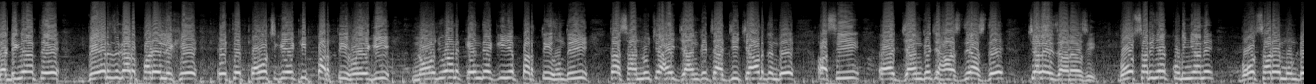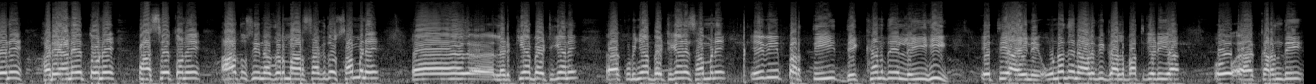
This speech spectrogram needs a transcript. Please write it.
ਗੱਡੀਆਂ ਤੇ ਬੇਰੁਜ਼ਗਾਰ ਪੜ੍ਹੇ ਲਿਖੇ ਇੱਥੇ ਪਹੁੰਚ ਗਏ ਕਿ ਭਰਤੀ ਹੋਏਗੀ। ਨੌਜਵਾਨ ਕਹਿੰਦੇ ਕਿ ਜੇ ਭਰਤੀ ਹੁੰਦੀ ਤਾਂ ਸਾਨੂੰ ਚਾਹੇ ਜੰਗ 'ਚ ਅੱਜ ਹੀ ਚਾੜ ਦਿੰਦੇ, ਅਸੀਂ ਜੰਗ 'ਚ ਹੱਸਦੇ ਹੱਸਦੇ ਚਲੇ ਜਾਣਾ ਸੀ। ਬਹੁਤ ਸਾਰੀਆਂ ਕੁੜੀਆਂ ਨੇ, ਬਹੁਤ ਸਾਰੇ ਮੁੰਡੇ ਨੇ, ਹਰਿਆਣੇ ਤੋਂ ਨੇ, ਪਾਸੇ ਤੋਂ ਨੇ ਆ ਤੁਸੀਂ ਨਜ਼ਰ ਮਾਰ ਸਕਦੇ ਹੋ ਸਾਹਮਣੇ ਲੜਕੀਆਂ ਬੈਠੀਆਂ ਨੇ ਕੁੜੀਆਂ ਬੈਠੀਆਂ ਨੇ ਸਾਹਮਣੇ, ਇਹ ਵੀ ਭਰਤੀ ਦੇਖਣ ਦੇ ਲਈ ਹੀ ਇੱਥੇ ਆਏ ਨੇ। ਉਹਨਾਂ ਦੇ ਨਾਲ ਵੀ ਗੱਲਬਾਤ ਜਿਹੜੀ ਆ ਉਹ ਕਰਨ ਦੀ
